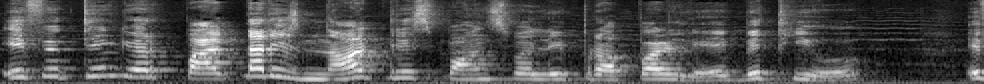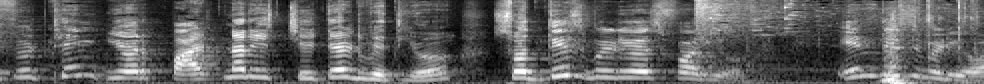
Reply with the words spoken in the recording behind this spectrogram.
if you think your partner is not responsibly properly with you if you think your partner is cheated with you so this video is for you. In this video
